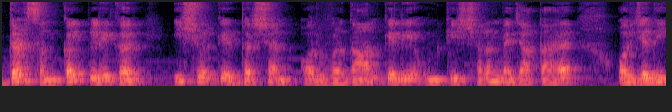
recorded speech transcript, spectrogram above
दृढ़ संकल्प लेकर ईश्वर के दर्शन और वरदान के लिए उनकी शरण में जाता है और यदि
